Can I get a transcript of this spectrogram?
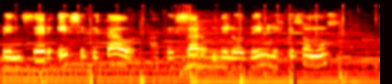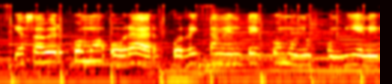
vencer ese pecado a pesar de lo débiles que somos y a saber cómo orar correctamente como nos conviene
